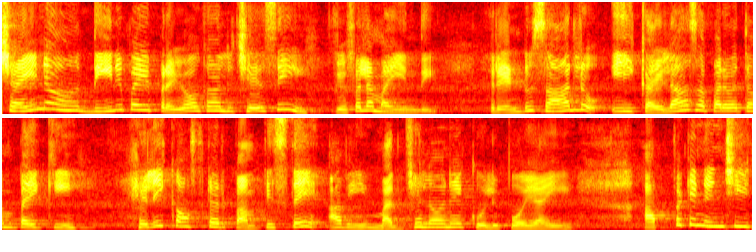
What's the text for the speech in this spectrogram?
చైనా దీనిపై ప్రయోగాలు చేసి విఫలమైంది. రెండుసార్లు ఈ కైలాస పర్వతంపైకి హెలికాప్టర్ పంపిస్తే అవి మధ్యలోనే కూలిపోయాయి. అప్పటి నుంచి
